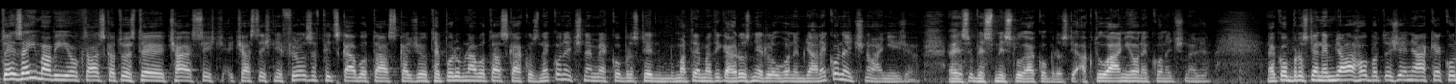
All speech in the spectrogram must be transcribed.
to je zajímavý otázka, to je, to je částečně, částečně filozofická otázka, že jo? to je podobná otázka jako s nekonečným, jako prostě matematika hrozně dlouho neměla nekonečno ani, že jo? ve smyslu jako prostě aktuálního nekonečna, že jako prostě neměla ho, protože nějak jako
